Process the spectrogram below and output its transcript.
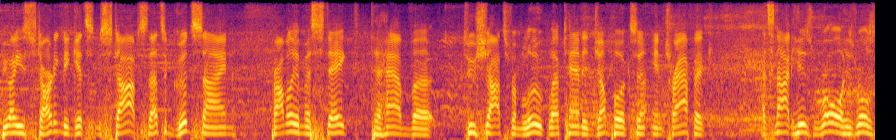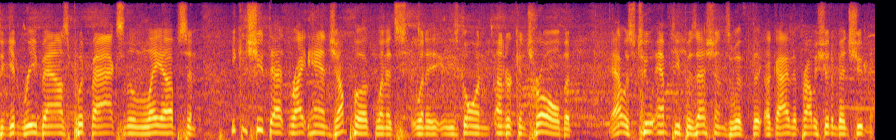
BYU's starting to get some stops. That's a good sign. Probably a mistake to have uh, two shots from Luke, left-handed jump hooks in, traffic. That's not his role. His role is to get rebounds, putbacks, little layups, and he can shoot that right-hand jump hook when it's when he's going under control. But that was two empty possessions with the, a guy that probably should have been shooting it.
